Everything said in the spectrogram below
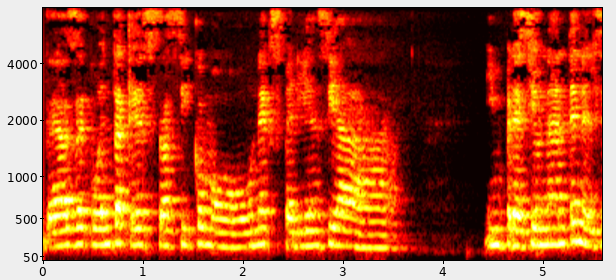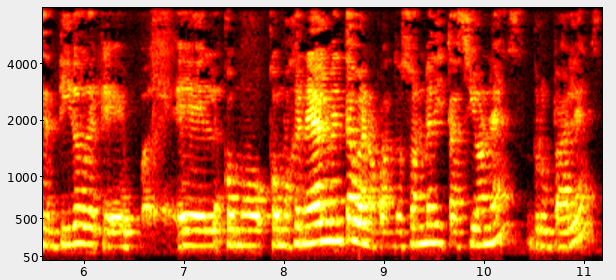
te das de cuenta que es así como una experiencia impresionante en el sentido de que el- como, como generalmente, bueno, cuando son meditaciones grupales,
